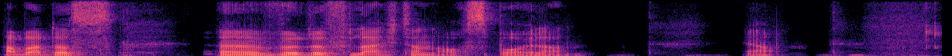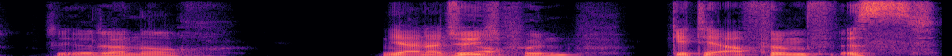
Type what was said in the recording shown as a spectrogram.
Aber das äh, würde vielleicht dann auch spoilern. Seht ihr da noch Ja, natürlich. A5? GTA 5 ist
